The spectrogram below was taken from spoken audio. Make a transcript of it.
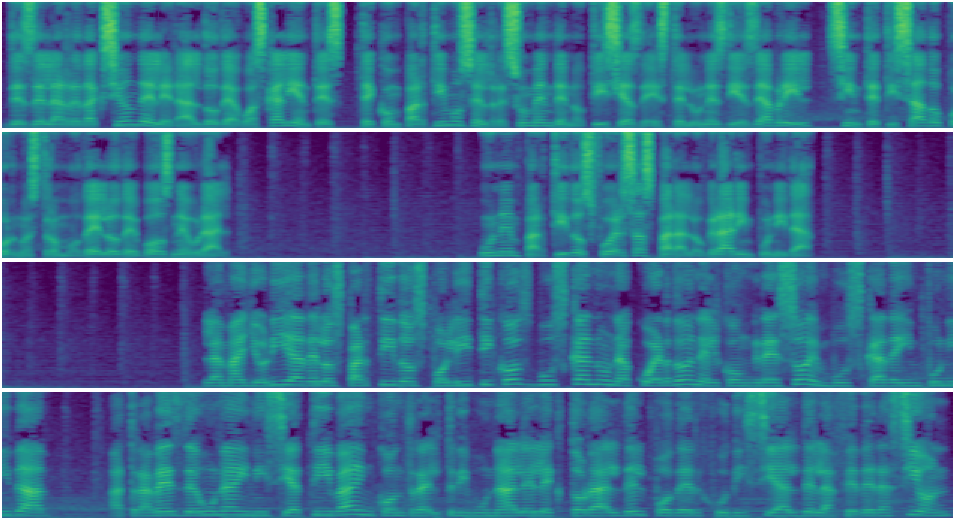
Desde la redacción del Heraldo de Aguascalientes, te compartimos el resumen de noticias de este lunes 10 de abril, sintetizado por nuestro modelo de voz neural. Unen partidos fuerzas para lograr impunidad. La mayoría de los partidos políticos buscan un acuerdo en el Congreso en busca de impunidad, a través de una iniciativa en contra el Tribunal Electoral del Poder Judicial de la Federación,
